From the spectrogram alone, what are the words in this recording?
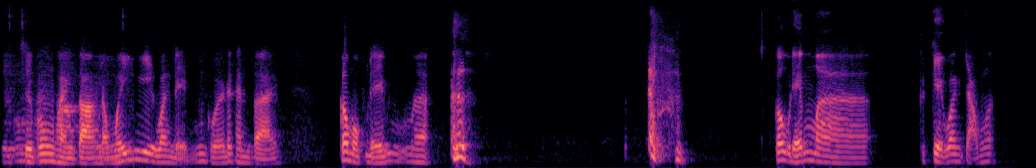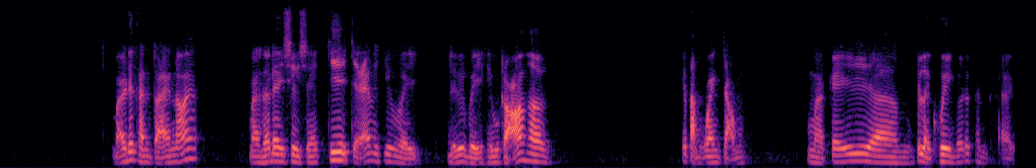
Sư cũng hoàn toàn đồng ý với quan điểm của đức anh tệ có một điểm mà có một điểm mà cực kỳ quan trọng á. Bởi đức hạnh tuệ nói và ở đây sư sẽ chia sẻ với quý vị để quý vị hiểu rõ hơn cái tầm quan trọng mà cái ờ, cái lời khuyên của đức hình thệ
